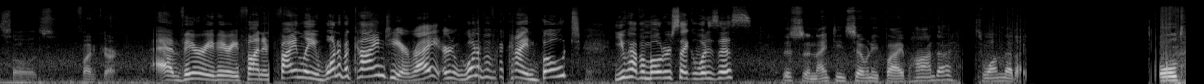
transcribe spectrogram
So it's a fun car. Uh, very, very fun. And finally, one of a kind here, right? Or one of a kind boat. You have a motorcycle. What is this? This is a 1975 Honda. It's one that I sold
